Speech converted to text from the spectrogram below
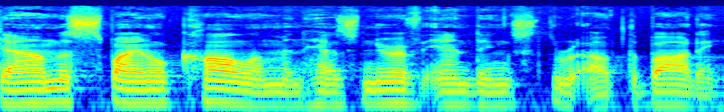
down the spinal column and has nerve endings throughout the body.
